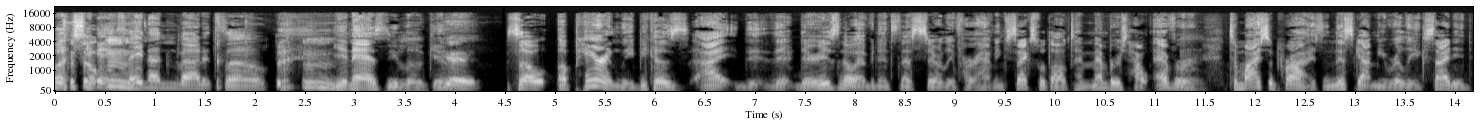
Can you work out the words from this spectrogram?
Well, she So, didn't say mm. nothing about it, so mm, you're nasty, little Kim. yeah. So apparently, because I th- th- there is no evidence necessarily of her having sex with all ten members. However, Mm. to my surprise, and this got me really excited,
